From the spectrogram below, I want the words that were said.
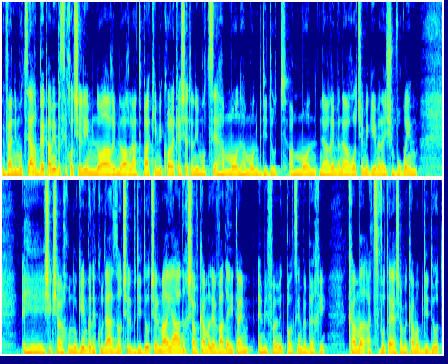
ואני מוצא הרבה פעמים בשיחות שלי עם נוער, עם נוער להטב"קים, מכל הקשת, אני מוצא המון המון בדידות, המון נערים ונערות שמגיעים אליי שבורים, אה, שכשאנחנו נוגעים בנקודה הזאת של בדידות, של מה היה עד עכשיו, כמה לבד היית, הם, הם לפעמים מתפרצים בבכי. כמה עצבות היה שם וכמה בדידות.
